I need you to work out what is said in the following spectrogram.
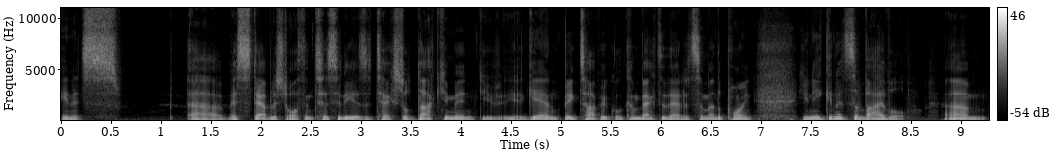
in its uh, established authenticity as a textual document. You've, again, big topic. We'll come back to that at some other point. Unique in its survival. Um,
